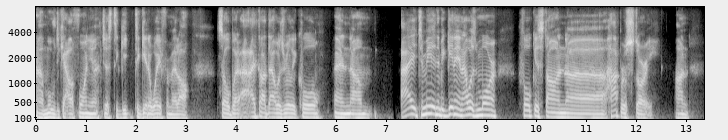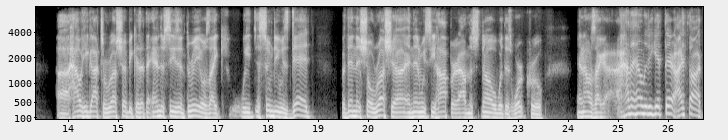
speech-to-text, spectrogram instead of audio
uh, moved to California just to get to get away from it all. So, but I, I thought that was really cool. And um, I, to me, in the beginning, I was more focused on uh, Hopper's story, on uh, how he got to Russia, because at the end of season three, it was like we assumed he was dead, but then they show Russia, and then we see Hopper out in the snow with his work crew. And I was like, how the hell did he get there? I thought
